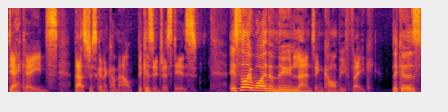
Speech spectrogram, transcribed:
decades that's just going to come out because it just is. It's like why the moon landing can't be fake. Because,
